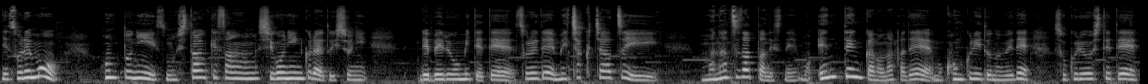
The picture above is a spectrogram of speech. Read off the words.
でそれも本当にその下請けさん45人くらいと一緒にレベルを見ててそれでめちゃくちゃ暑い真夏だったんですねもう炎天下の中でもうコンクリートの上で測量してて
